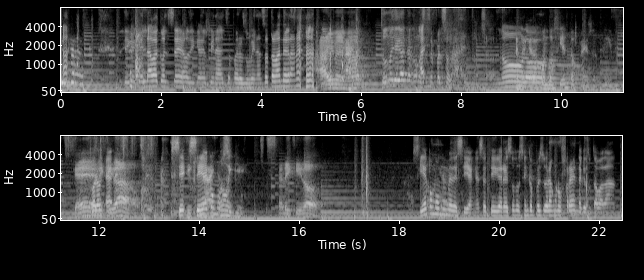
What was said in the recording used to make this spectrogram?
Dije que él daba consejos dije, de finanzas, pero sus finanzas estaban de granada. Ay, me Tú no llegaste a conocer ese personaje entonces. No, Se me quedó lo... con 200 pesos, tío. ¿Qué? Pero, eh, liquidado. Sí, sí es Ay, como, oye, Se liquidó. sí es como me decían, ese tigre, esos 200 pesos eran una ofrenda que tú estabas dando.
